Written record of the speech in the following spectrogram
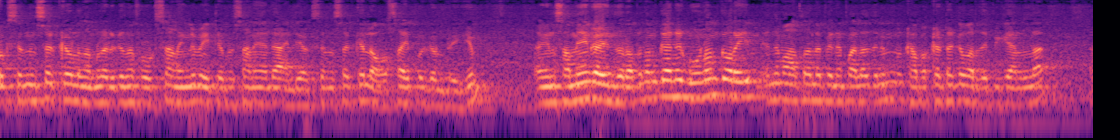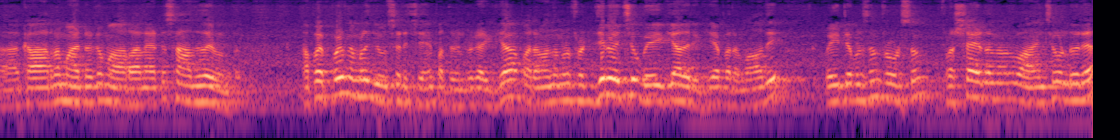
ഓക്സിഡൻസ് ഒക്കെ ഉള്ള. നമ്മൾ എടുക്കുന്ന ഫ്രൂട്ട്സ് ആണെങ്കിലും വെജിറ്റബിൾസ് ആണെങ്കിലും അതിന്റെ ആന്റി ഓക്സിഡൻസ് ഒക്കെ ലോസ് ആയി പോയിക്കൊണ്ടിരിക്കും. അങ്ങനെ സമയം കഴിയുന്നതോറും അപ്പോൾ നമുക്ക് അതിന്റെ ഗുണം കുറയും എന്ന് മാത്രമല്ല പിന്നെ പലതിനും കഫക്കെട്ടൊക്കെ വർദ്ധിപ്പിക്കാനുള്ള കാരണമായിട്ടൊക്കെ മാറാനായിട്ട് സാധ്യതകളുണ്ട്. അപ്പോൾ എപ്പോഴും നമ്മൾ ജ്യൂസ് അടിച്ച് കഴിഞ്ഞാൽ പത്ത് മിനിറ്റ് കഴിക്കുക. പരമാവധി നമ്മൾ ഫ്രിഡ്ജിൽ വെച്ച് ഉപയോഗിക്കാതിരിക്കുക. പരമാവധി വെജിറ്റബിൾസും ഫ്രൂട്ട്സും ഫ്രഷ് ആയിട്ട് നമ്മൾ വാങ്ങിച്ചു കൊണ്ടുവരിക.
